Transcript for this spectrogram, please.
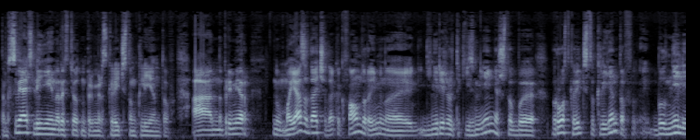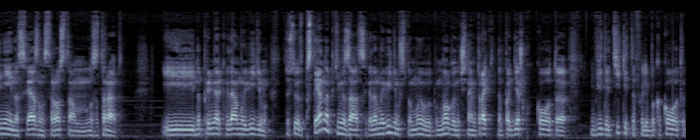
Там связь линейно растет, например, с количеством клиентов, а, например, ну, моя задача, да, как фаундера, именно генерировать такие изменения, чтобы рост количества клиентов был нелинейно связан с ростом затрат. И, например, когда мы видим, то есть это постоянная оптимизация, когда мы видим, что мы много начинаем тратить на поддержку какого-то вида тикетов, либо какого-то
